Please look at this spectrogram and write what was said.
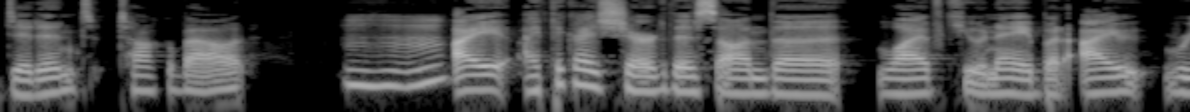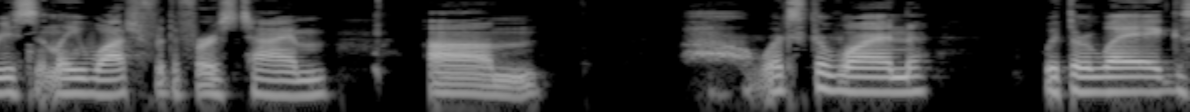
didn't talk about. Mm-hmm. I, I think I shared this on the live Q and A, but I recently watched for the first time. Um, what's the one with their legs?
